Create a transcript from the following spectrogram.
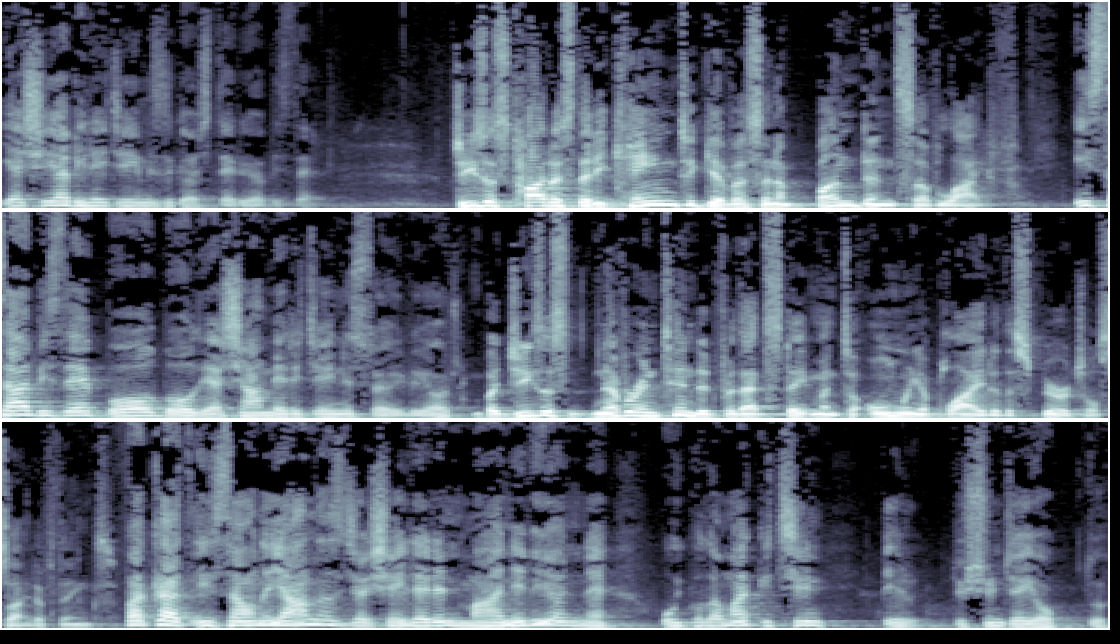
yaşayabileceğimizi gösteriyor bize. Jesus taught us that he came to give us an abundance of life. İsa bize bol bol yaşam vereceğini söylüyor. But Jesus never intended for that statement to only apply to the spiritual side of things. Fakat İsa onu yalnızca şeylerin manevi yönüne uygulamak için bir düşünce yoktu.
